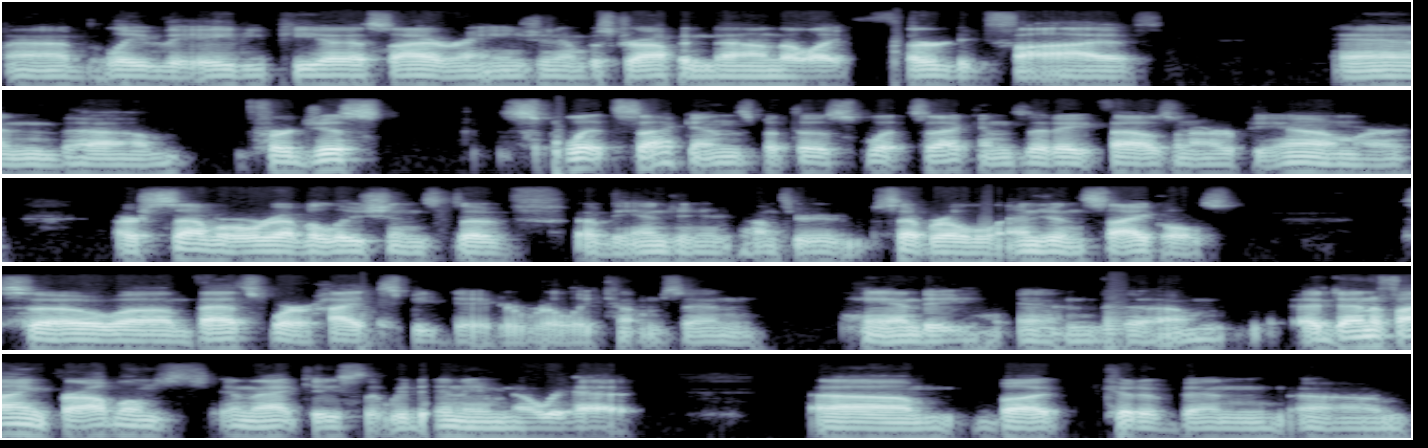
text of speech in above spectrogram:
I believe, the 80 psi range, and it was dropping down to like 35. And um, for just split seconds, but those split seconds at 8,000 RPM are, are several revolutions of, of the engine. You're going through several engine cycles. So uh, that's where high speed data really comes in handy and um, identifying problems in that case that we didn't even know we had, um, but could have been, um,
